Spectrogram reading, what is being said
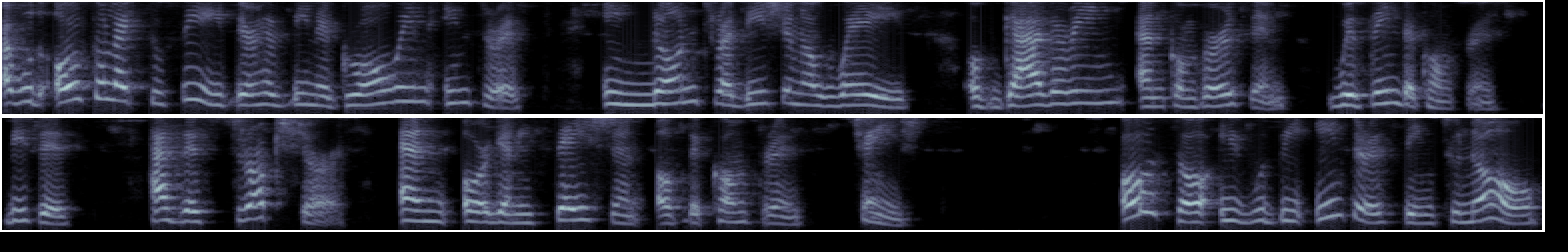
I would also like to see if there has been a growing interest in non-traditional ways of gathering and conversing within the conference. This is, has the structure and organization of the conference changed? Also, it would be interesting to know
